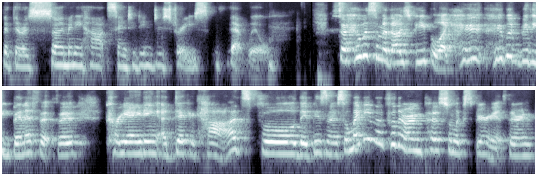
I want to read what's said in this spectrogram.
but there are so many heart centered industries that will. So who are some of those people? Like who who would really benefit for creating a deck of cards for their business or maybe even for their own personal experience, their own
